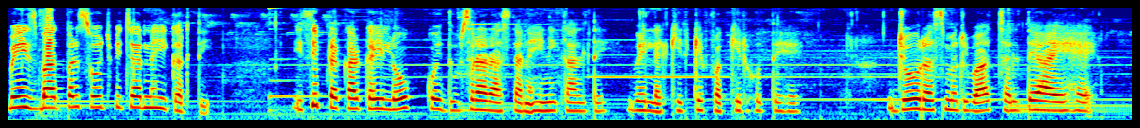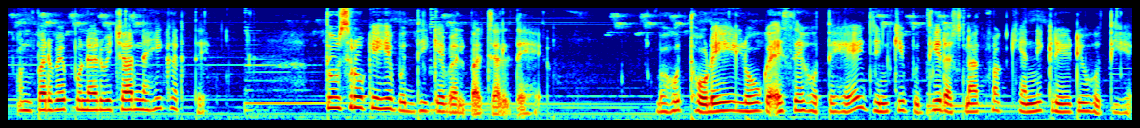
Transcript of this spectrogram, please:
वे इस बात पर सोच विचार नहीं करती। इसी प्रकार कई लोग कोई दूसरा रास्ता नहीं निकालते। वे लकीर के फ़कीर होते हैं। जो रस्म रिवाज चलते आए हैं, उन पर वे पुनर्विचार नहीं करते। दूसरों की ही बुद्धि के बल पर चलते हैं। बहुत थोड़े ही लोग ऐसे होते हैं, जिनकी बुद्धि रचनात्मक यानी क्रिएटिव होती है।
